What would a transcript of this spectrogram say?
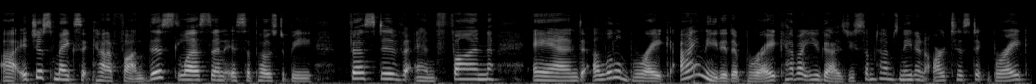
Uh, it just makes it kind of fun. This lesson is supposed to be festive and fun and a little break. I needed a break. How about you guys? You sometimes need an artistic break.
